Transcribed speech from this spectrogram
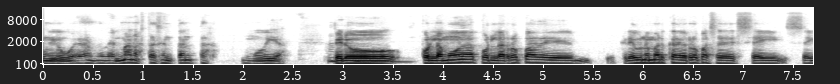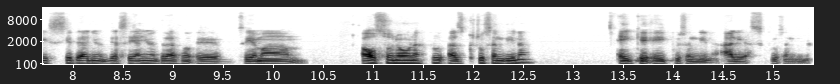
digo, bueno, hermano, estás en tantas movidas. Pero por la moda, por la ropa de... Creé una marca de ropa hace 6, 7 años, ya 6 años atrás. Eh, se llama also known as Cruz Andina, a.k.a. Cruz Andina, alias Cruz Andina.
